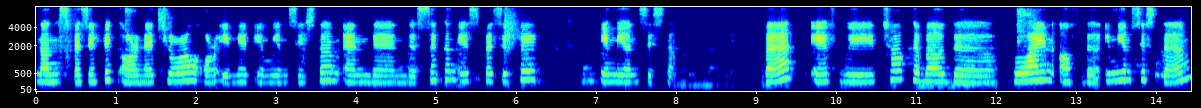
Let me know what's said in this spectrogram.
non-specific or natural or innate immune system, and then the second is specific immune system. But if we talk about the line of the immune system,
